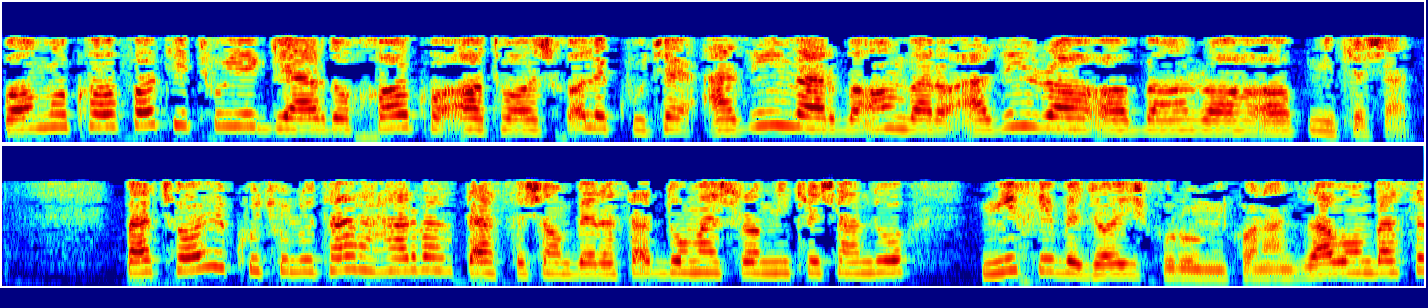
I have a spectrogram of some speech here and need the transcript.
با مکافاتی توی گرد و خاک و آت و آشغال کوچه از این ور به آن ور و از این راه آب به آن راه آب می‌کشد بچه های کوچولوتر هر وقت دستشان برسد دمش را می‌کشند و میخی به جایش فرو می‌کنند. زبان بسته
